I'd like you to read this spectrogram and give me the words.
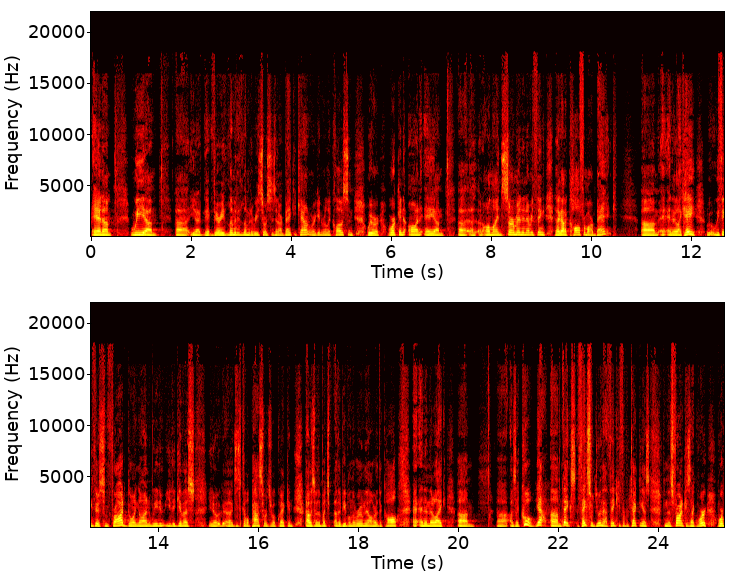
And um, we, um, uh, you know, have very limited, limited resources in our bank account. We're getting really close, and we were working on a, um, uh, an online sermon and everything. And I got a call from our bank. Um, and they're like, hey, we think there's some fraud going on. We need you to give us, you know, uh, just a couple passwords real quick. And I was with a bunch of other people in the room. They all heard the call. And, and then they're like, um, uh, I was like, cool, yeah, um, thanks. Thanks for doing that. Thank you for protecting us from this fraud. Because, like, we're, we're,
